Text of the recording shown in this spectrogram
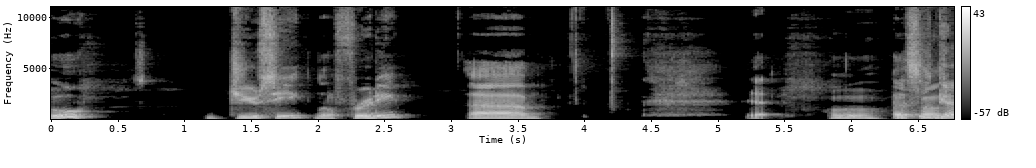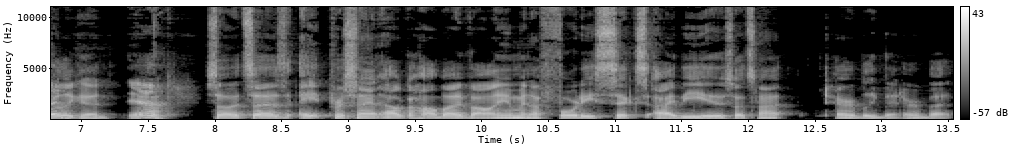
Ooh, juicy. Little fruity. Um. Yeah. Ooh, that This is smells good. really good. Yeah. So it says eight percent alcohol by volume and a forty-six IBU. So it's not terribly bitter, but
